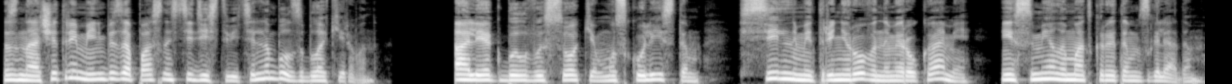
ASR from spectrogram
значит, ремень безопасности действительно был заблокирован. Олег был высоким, мускулистым, с сильными тренированными руками и смелым открытым взглядом.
